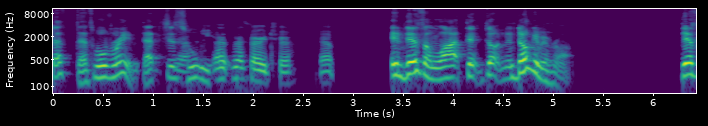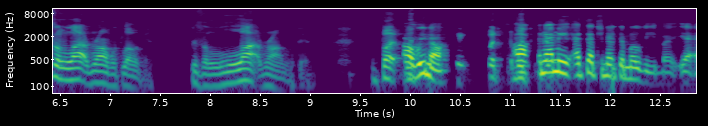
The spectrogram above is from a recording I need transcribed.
That's that's wolverine. That's just yeah, who he that, that's very true and there's a lot that don't don't get me wrong there's a lot wrong with logan there's a lot wrong with him but oh, we know. But, uh, but oh, and I mean, I thought you meant the movie, but yeah.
